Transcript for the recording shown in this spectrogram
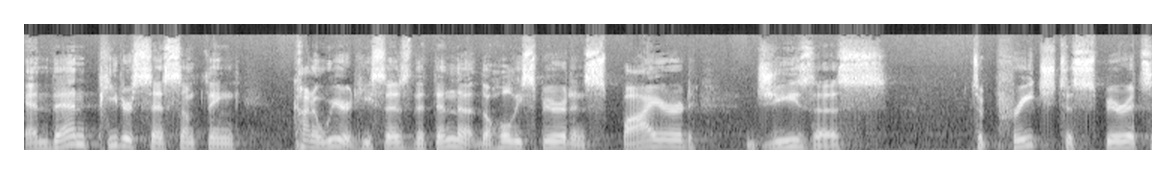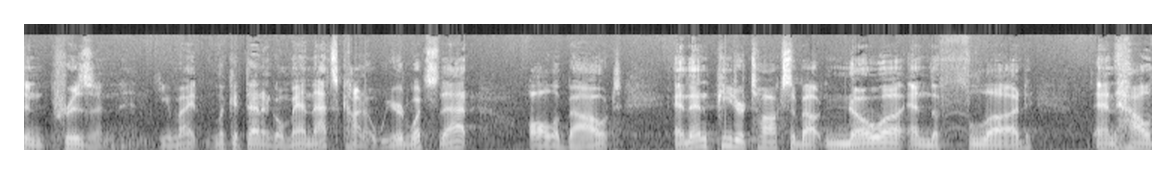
And then Peter says something kind of weird. He says that then the, the Holy Spirit inspired Jesus to preach to spirits in prison. You might look at that and go, man, that's kind of weird. What's that all about? And then Peter talks about Noah and the flood and how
